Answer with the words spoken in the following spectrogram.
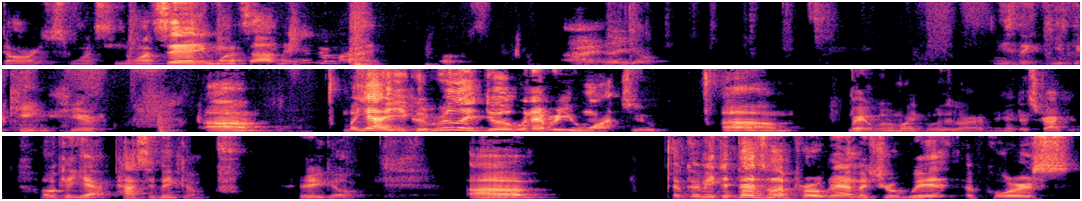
dog just wants he wants in, he wants out. Make up your mind. Oops. All right, there you go. He's the he's the king here. Um, but yeah, you could really do it whenever you want to. Um, wait, was I supposed to get distracted? Okay, yeah, passive income. There you go. Um, I mean, it depends on the program that you're with, of course,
